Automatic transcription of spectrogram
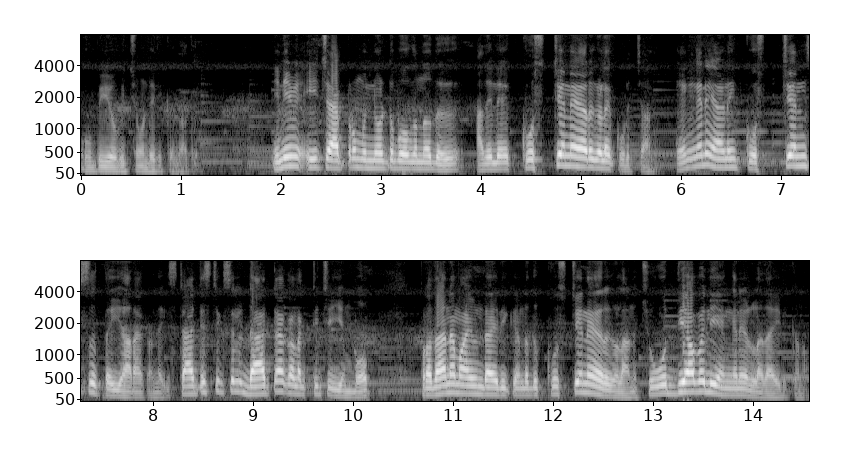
ഉപയോഗിച്ചുകൊണ്ടിരിക്കുന്നത്. ഇനി ഈ ചാപ്റ്റർ മുന്നോട്ട് പോകുന്നത് അതിലെ ക്വസ്റ്റ്യനെയറുകളെ കുറിച്ചാണ്. എങ്ങനെയാണ് ഈ ക്വസ്റ്റ്യൻസ് തയ്യാറാക്കേണ്ടത്? സ്റ്റാറ്റിസ്റ്റിക്സിൽ ഡാറ്റ കളക്ട് ചെയ്യുമ്പോൾ പ്രധാനമായി ഉണ്ടായിരിക്കേണ്ടത് ക്വസ്റ്റ്യനെയറുകളാണ് ചോദ്യാവലി എങ്ങനെയുള്ളതായിരിക്കണം?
